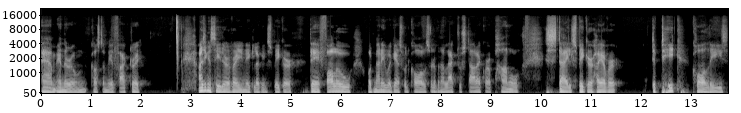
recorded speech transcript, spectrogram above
um, in their own custom made factory. As you can see, they're a very unique looking speaker. They follow what many would guess would call sort of an electrostatic or a panel style speaker. However, Diptyque call these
